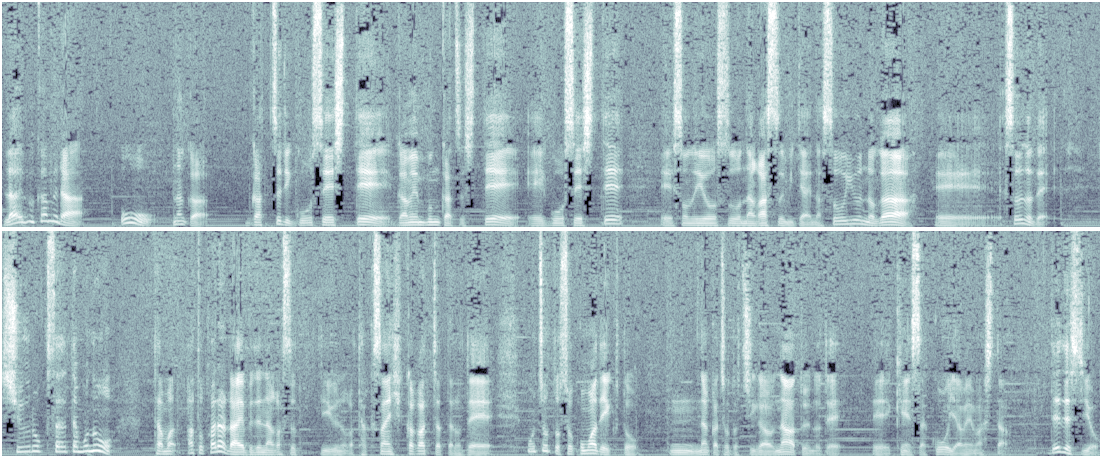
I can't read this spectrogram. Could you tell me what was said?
ライブカメラをなんかがっつり合成して画面分割して、えー合成して、えーその様子を流すみたいなそういうのが、えそういうので収録されたものをたま後からライブで流すっていうのがたくさん引っかかっちゃったのでもうちょっとそこまでいくと、うん、なんかちょっと違うなというので、えー検索をやめました。でですよ、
